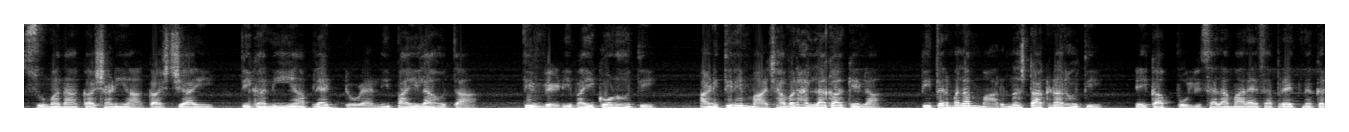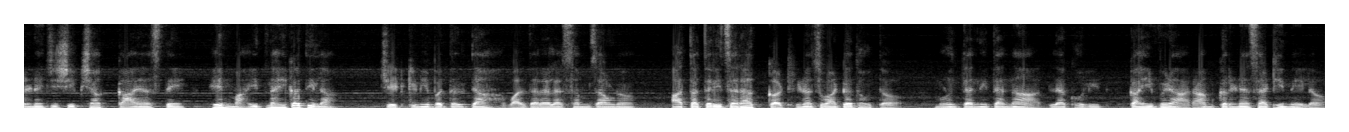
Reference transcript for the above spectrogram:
सुमन आकाश आणि आकाशची आई तिघांनीही आपल्या डोळ्यांनी पाहिला होता. ती वेडीबाई कोण होती आणि तिने माझ्यावर हल्ला का केला? ती तर मला मारूनच टाकणार होती. एका पोलिसाला मारायचा प्रयत्न करण्याची शिक्षा काय असते हे माहीत नाही का तिला? चेटकिणीबद्दल त्या हवालदाराला समजावणं आता तरी जरा कठीणच वाटत होतं. म्हणून त्यांनी त्यांना आतल्या खोलीत काही वेळ आराम करण्यासाठी नेलं.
